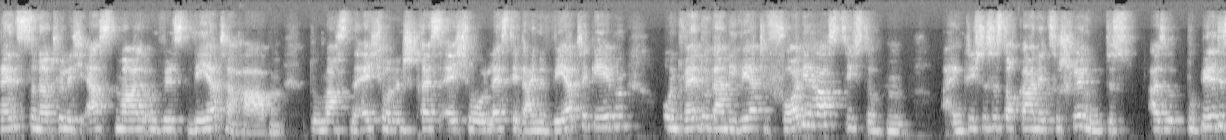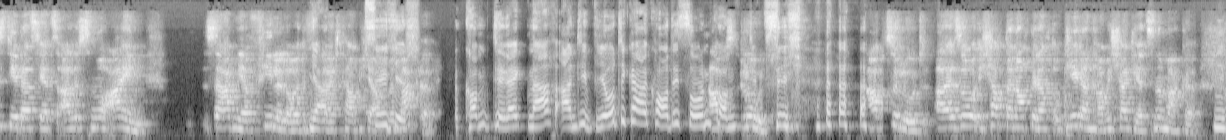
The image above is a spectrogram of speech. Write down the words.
rennst du natürlich erstmal und willst Werte haben. Du machst ein Echo, ein Stressecho, lässt dir deine Werte geben und wenn du dann die Werte vor dir hast, siehst du, hm, eigentlich ist es doch gar nicht so schlimm. Das, also du bildest dir das jetzt alles nur ein. Sagen ja viele Leute, vielleicht ja, habe ich ja auch eine Macke. Kommt direkt nach Antibiotika, Cortison Absolut. kommt sich. Absolut. Also ich habe dann auch gedacht, okay, dann habe ich halt jetzt eine Macke. Und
